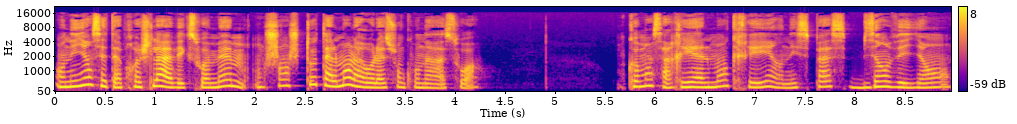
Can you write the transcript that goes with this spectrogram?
En ayant cette approche-là avec soi-même, on change totalement la relation qu'on a à soi on commence à réellement créer un espace bienveillant,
